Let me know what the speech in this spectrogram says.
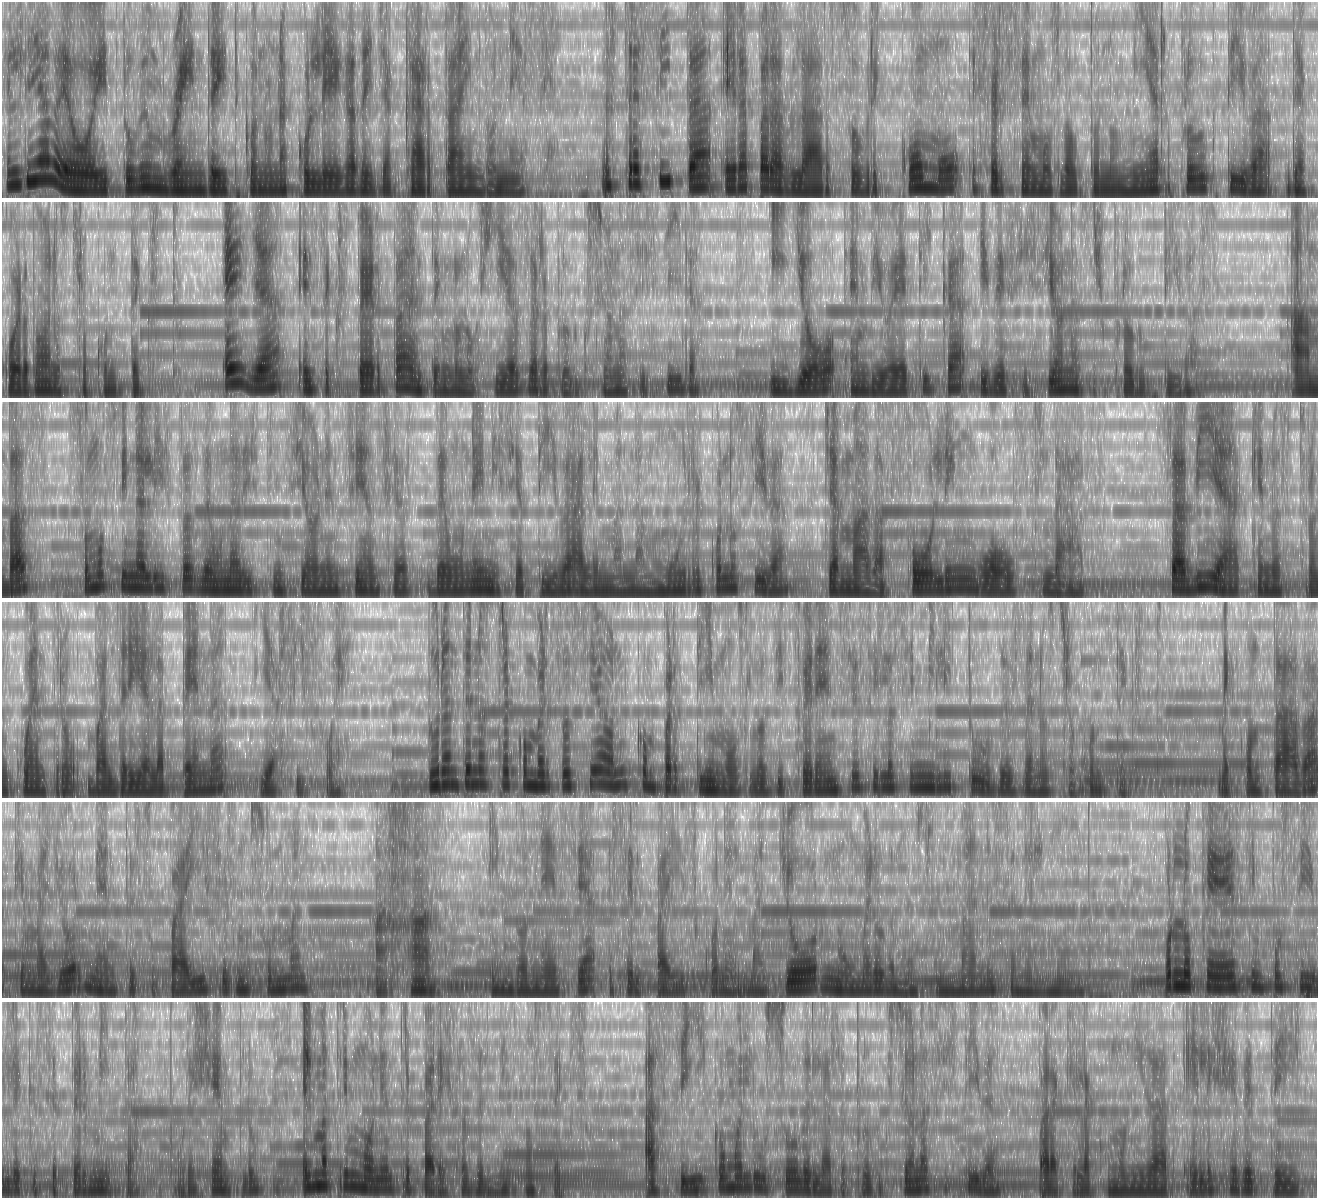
El día de hoy tuve un brain date con una colega de Yakarta, Indonesia. Nuestra cita era para hablar sobre cómo ejercemos la autonomía reproductiva de acuerdo a nuestro contexto. Ella es experta en tecnologías de reproducción asistida y yo en bioética y decisiones reproductivas. Ambas somos finalistas de una distinción en ciencias de una iniciativa alemana muy reconocida llamada Falling Walls Lab. Sabía que nuestro encuentro valdría la pena y así fue. Durante nuestra conversación compartimos las diferencias y las similitudes de nuestro contexto. Me contaba que mayormente su país es musulmán. Ajá, Indonesia es el país con el mayor número de musulmanes en el mundo, por lo que es imposible que se permita, por ejemplo, el matrimonio entre parejas del mismo sexo así como el uso de la reproducción asistida para que la comunidad LGBTIQ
